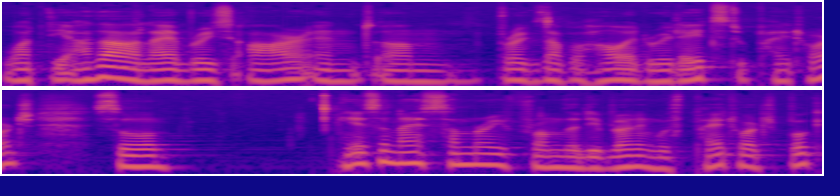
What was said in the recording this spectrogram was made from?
what the other libraries are and, um, for example, how it relates to PyTorch. So Here's a nice summary from the Deep Learning with PyTorch book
